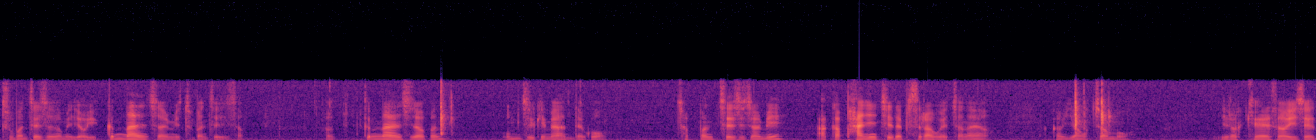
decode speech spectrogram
두 번째 지점은 여기 끝나는 지점이 두 번째 지점. 어, 끝나는 지점은 움직이면 안 되고 첫 번째 지점이 아까 반인치 뎁스라고 했잖아요. 그럼 0.5 이렇게 해서 이제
